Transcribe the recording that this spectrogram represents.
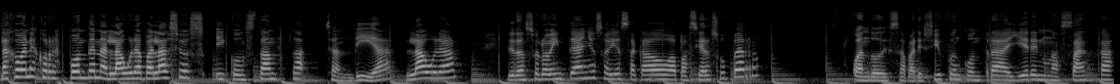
Las jóvenes corresponden a Laura Palacios y Constanza Chandía. Laura, de tan solo 20 años, había sacado a pasear a su perro cuando desapareció y fue encontrada ayer en una zanja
